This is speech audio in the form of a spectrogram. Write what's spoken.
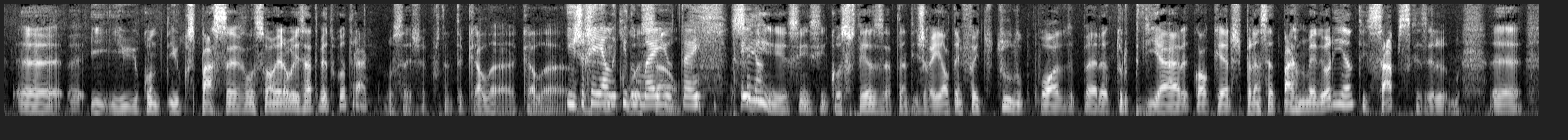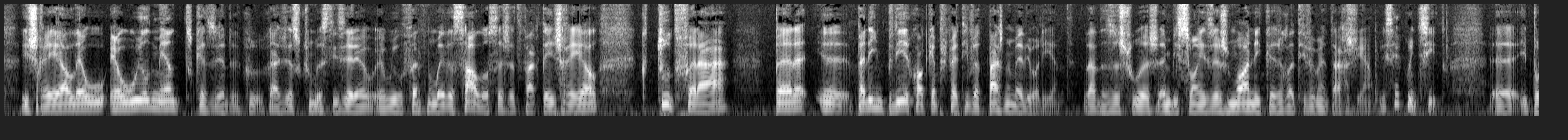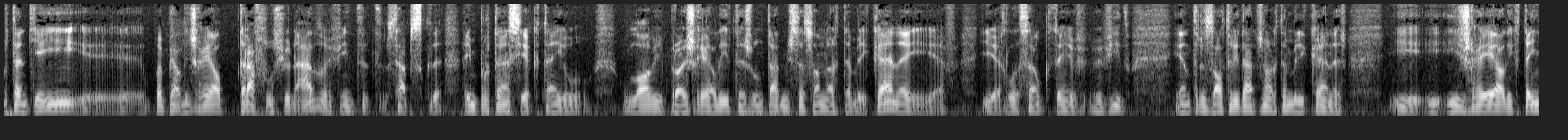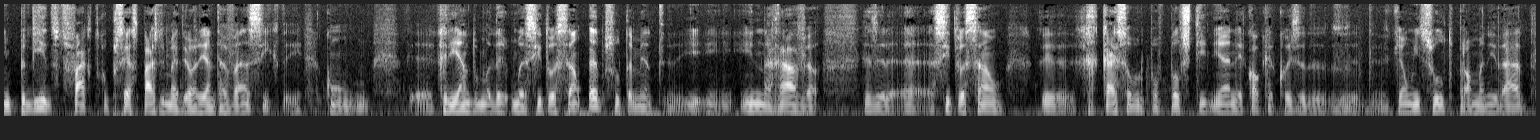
Uh, e, e, o, e, o, que se passa em relação ao Irão é exatamente o contrário. Ou seja, portanto, aquela. aquela Israel aqui do meio tem. Sim, sim, sim, com certeza. Portanto, Israel tem feito tudo o que pode para torpedear qualquer esperança de paz no Médio Oriente. E sabe-se, quer dizer, uh, Israel é o, é o elemento, quer dizer, que às vezes costuma-se dizer é, é o elefante no meio da sala. Ou seja, de facto, é Israel que tudo fará para, eh, para impedir qualquer perspectiva de paz no Médio Oriente, dadas as suas ambições hegemónicas relativamente à região. Isso é conhecido. Eh, e, portanto, e aí eh, o papel de Israel terá funcionado. Enfim, sabe-se que a importância que tem o, o lobby pró-israelita junto à administração norte-americana e, e, a relação que tem havido entre as autoridades norte-americanas e, e, Israel e que tem impedido, de facto, que o processo de paz do Médio Oriente avance e que, com, criando uma, uma situação absolutamente inarrável. Quer dizer, a, a situação que recai sobre o povo palestiniano é qualquer coisa de, de, de, que é um insulto para a humanidade.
